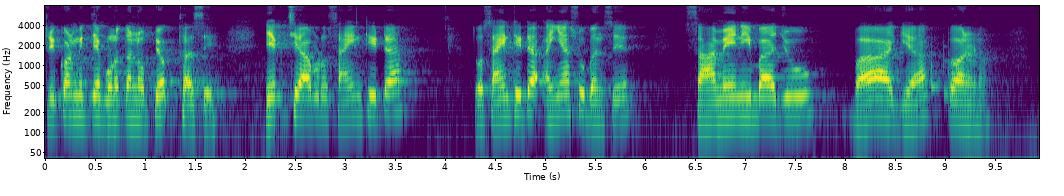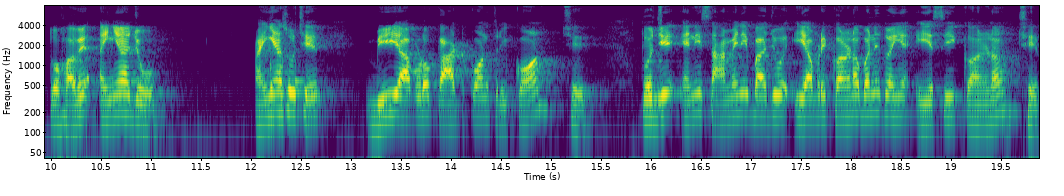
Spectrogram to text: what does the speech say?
ત્રિકોણમિતિય ગુણોત્તરનો ઉપયોગ થશે. એક છે આપણું સાઇન થીટા. તો સાઇન થીટા અહીંયા શું બનશે? સામેની બાજુ ભાગ્યા કર્ણ. તો હવે અહીંયા જુઓ. અહીંયા શું છે? બી આપણો કાટકોણ ત્રિકોણ છે. તો જે એની સામેની બાજુ એ આપણી કર્ણ બને તો અહીંયા એસી કર્ણ છે.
